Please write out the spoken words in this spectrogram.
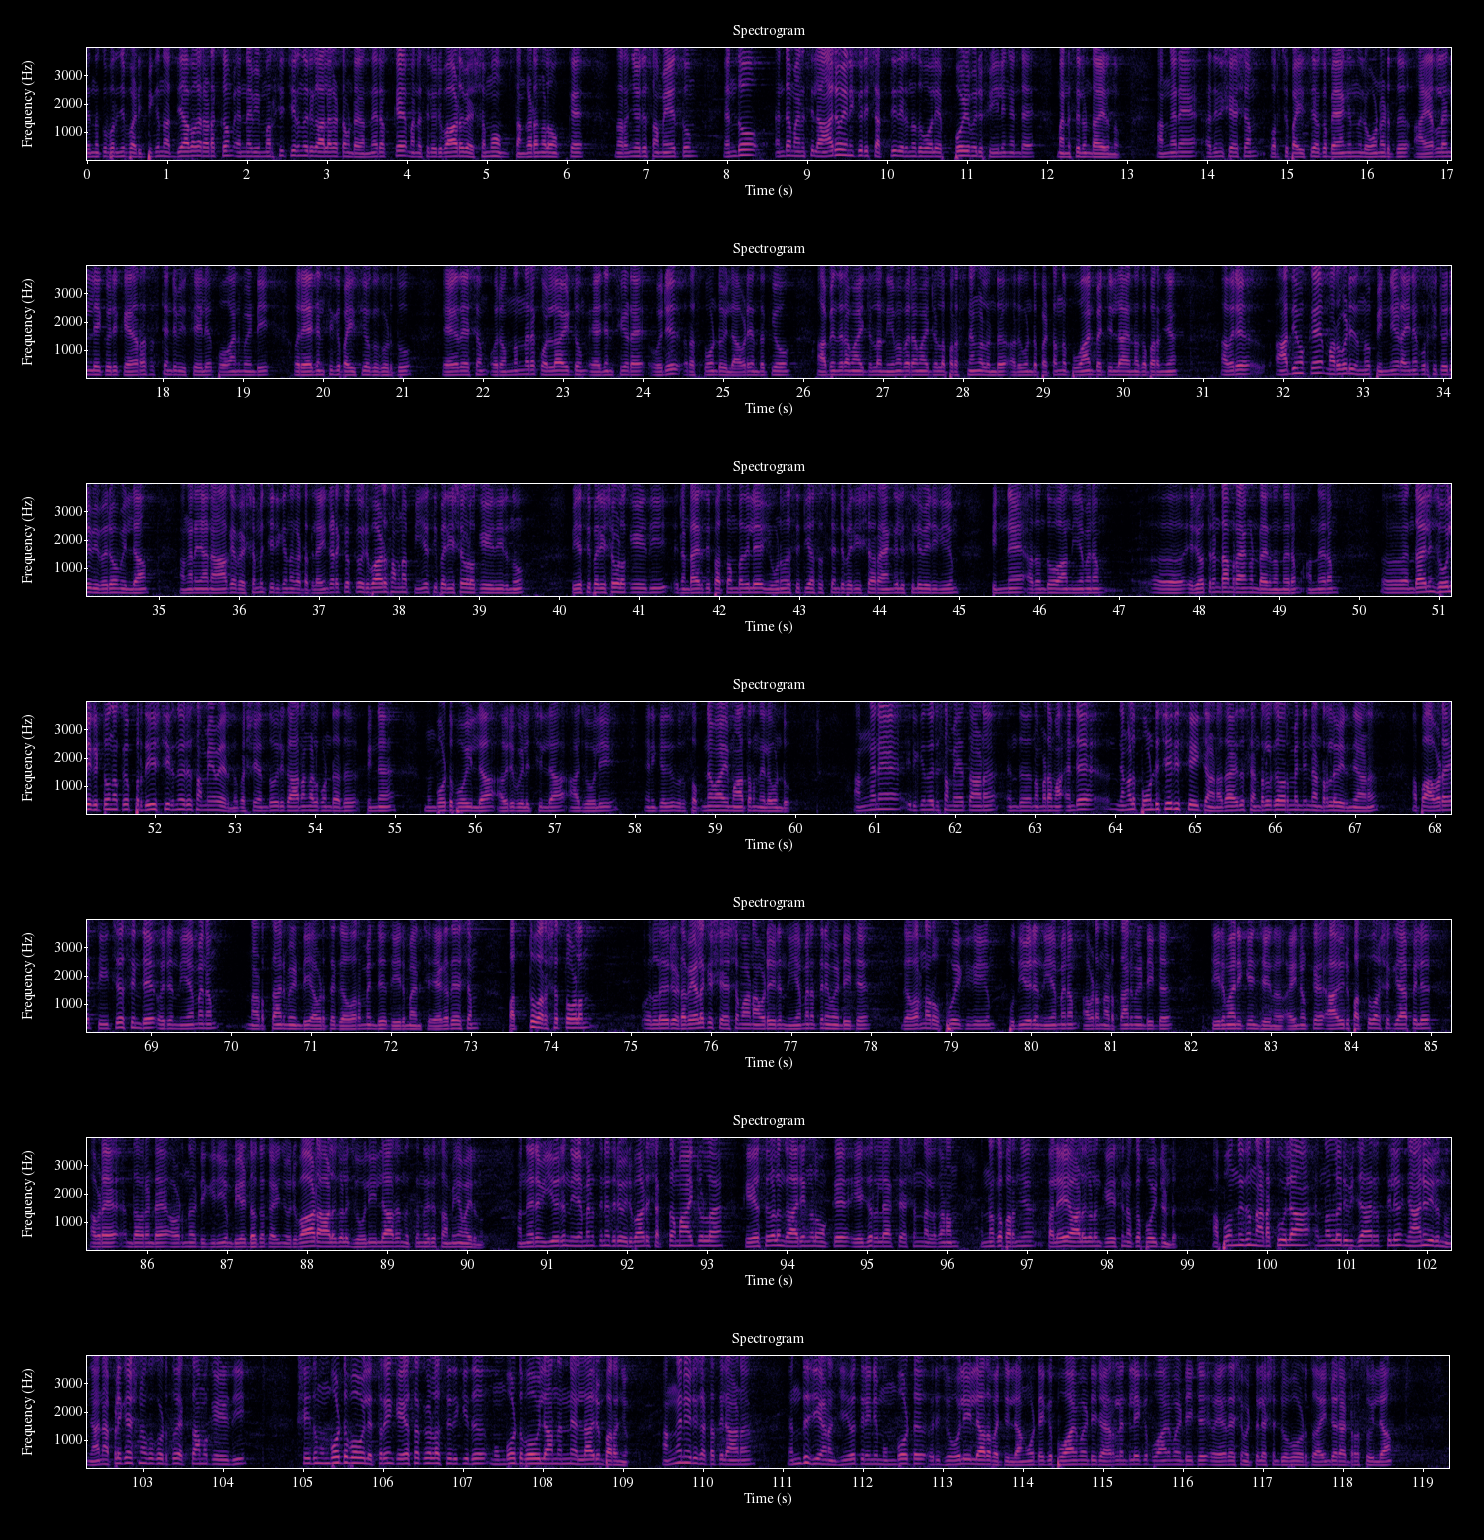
എന്നൊക്കെ പറഞ്ഞ് പഠിപ്പിക്കുന്ന അധ്യാപകരടക്കം എന്നെ വിമർശിച്ചിരുന്ന ഒരു കാലഘട്ടം ഉണ്ടായിരുന്നു. അന്നേരമൊക്കെ മനസ്സിൽ ഒരുപാട് വിഷമവും സങ്കടങ്ങളും ഒക്കെ നിറഞ്ഞൊരു സമയത്തും എന്തോ എന്റെ മനസ്സിൽ ആരോ എനിക്കൊരു ശക്തി തരുന്നത് പോലെ എപ്പോഴും ഒരു ഫീലിംഗ് എന്റെ മനസ്സിലുണ്ടായിരുന്നു. അങ്ങനെ അതിനുശേഷം കുറച്ച് പൈസയൊക്കെ ബാങ്കിൽ നിന്ന് ലോൺ എടുത്ത് അയർലൻഡിലേക്ക് ഒരു കെയർ അസിസ്റ്റന്റ് വിസയിൽ പോകാൻ വേണ്ടി ഒരു ഏജൻസിക്ക് പൈസയൊക്കെ കൊടുത്തു. ഏകദേശം ഒരു ഒന്നൊന്നര കൊല്ലമായിട്ടും ഏജൻസിയുടെ ഒരു റെസ്പോണ്ടും ഇല്ല. അവിടെ എന്തൊക്കെയോ ആഭ്യന്തരമായിട്ടുള്ള നിയമപരമായിട്ടുള്ള പ്രശ്നങ്ങളുണ്ട്. അതുകൊണ്ട് പെട്ടെന്ന് പോകാൻ പറ്റില്ല എന്നൊക്കെ പറഞ്ഞ് അവർ ആദ്യമൊക്കെ മറുപടി തന്നു. പിന്നീട് അതിനെക്കുറിച്ചിട്ട് ഒരു വിവരവുമില്ല അങ്ങനെ ഞാൻ ആകെ വിഷമിച്ചിരിക്കുന്ന ഘട്ടത്തിൽ അതിന്റെ ഇടയ്ക്കൊക്കെ ഒരുപാട് സമയം പി എസ് സി പരീക്ഷകളൊക്കെ എഴുതിയിരുന്നു. പി എസ് സി പരീക്ഷകളൊക്കെ എഴുതി രണ്ടായിരത്തി പത്തൊമ്പതിൽ യൂണിവേഴ്സിറ്റി അസിസ്റ്റന്റ് പരീക്ഷ റാങ്ക് ലിസ്റ്റിൽ വരികയും പിന്നെ അതെന്തോ ആ നിയമനം എഴുപത്തിരണ്ടാം റാങ്ക് ഉണ്ടായിരുന്നു അന്നേരം. അന്നേരം എന്തായാലും ജോലി കിട്ടുമെന്നൊക്കെ പ്രതീക്ഷിച്ചിരുന്ന ഒരു സമയമായിരുന്നു. പക്ഷേ എന്തോ ഒരു കാരണങ്ങൾ കൊണ്ട് അത് പിന്നെ മുമ്പോട്ട് പോയില്ല. അവർ വിളിച്ചില്ല. ആ ജോലി എനിക്ക് ഒരു സ്വപ്നമായി മാത്രം നിലകൊണ്ടു. അങ്ങനെ ഇരിക്കുന്ന ഒരു സമയത്താണ് എന്ത് നമ്മുടെ എന്റെ ഞങ്ങൾ പോണ്ടിച്ചേരി സ്റ്റേറ്റാണ്. അതായത് സെൻട്രൽ ഗവൺമെന്റിന്റെ അണ്ടറിൽ വരുന്നതാണ്. അപ്പോൾ അവിടെ ടീച്ചേഴ്സിന്റെ ഒരു നിയമനം നടത്താൻ വേണ്ടി അവിടുത്തെ ഗവൺമെന്റ് തീരുമാനിച്ചു. ഏകദേശം പത്ത് വർഷത്തോളം ഉള്ള ഒരു ഇടവേളയ്ക്ക് ശേഷമാണ് അവിടെ ഒരു നിയമനത്തിന് വേണ്ടിയിട്ട് ഗവർണർ ഒപ്പുവയ്ക്കുകയും പുതിയൊരു നിയമനം അവിടെ നടത്താൻ വേണ്ടിയിട്ട് തീരുമാനിക്കുകയും ചെയ്യുന്നത്. അതിനൊക്കെ ആ ഒരു പത്ത് വർഷ ഗ്യാപ്പിൽ അവിടെ എന്താ പറയണ്ടേ അവിടുന്ന് ഡിഗ്രിയും ബി എഡും ഒക്കെ കഴിഞ്ഞ് ഒരുപാട് ആളുകൾ ജോലിയില്ലാതെ നിൽക്കുന്ന ഒരു സമയമായിരുന്നു. അന്നേരം ഈ ഒരു നിയമനത്തിനെതിരെ ഒരുപാട് ശക്തമായിട്ടുള്ള കേസുകളും കാര്യങ്ങളും ഒക്കെ ഏജ് റിലാക്സേഷൻ നൽകണം എന്നൊക്കെ പറഞ്ഞ് പല ആളുകളും കേസിനൊക്കെ പോയിട്ടുണ്ട്. അപ്പോൾ ഒന്നും ഇത് നടക്കൂല എന്നുള്ളൊരു വിചാരത്തിൽ ഞാനും ഇരുന്നു. ഞാൻ ആപ്ലിക്കേഷനൊക്കെ കൊടുത്തു എക്സാമൊക്കെ എഴുതി. പക്ഷേ ഇത് മുമ്പോട്ട് പോകില്ല ഇത്രയും കേസൊക്കെ ഉള്ള സ്ഥിതിക്ക് ഇത് മുമ്പോട്ട് പോകില്ല എന്ന് തന്നെ എല്ലാവരും പറഞ്ഞു. അങ്ങനെ ഒരു ഘട്ടത്തിലാണ് എന്ത് ചെയ്യണം? ജീവിതത്തിൽ ഇനി മുമ്പോട്ട് ഒരു ജോലി ഇല്ലാതെ പറ്റില്ല. അങ്ങോട്ടേക്ക് പോകാൻ വേണ്ടിയിട്ട് അയർലൻഡിലേക്ക് പോകാൻ വേണ്ടിയിട്ട് ഏകദേശം എട്ട് ലക്ഷം രൂപ കൊടുത്തു. അതിന്റെ ഒരു അഡ്രസ്സും ഇല്ല.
